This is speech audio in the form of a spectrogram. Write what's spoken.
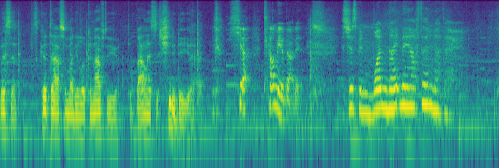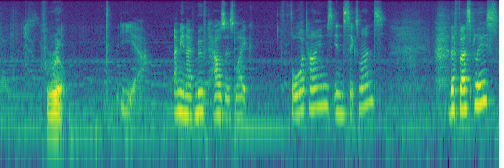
Listen, it's good to have somebody looking after you to balance the shitty day you had. Yeah, tell me about it. It's just been one nightmare after another. For real. Yeah. I mean, I've moved houses like four times in six months. The first place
